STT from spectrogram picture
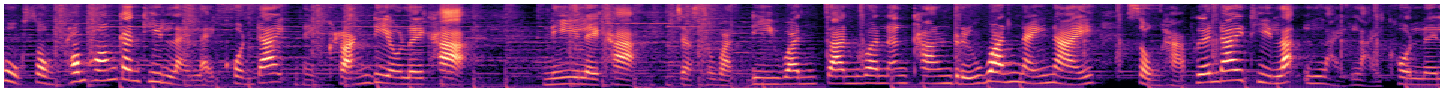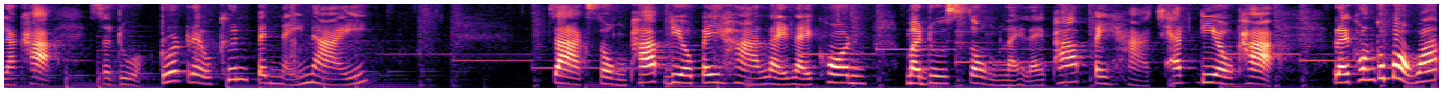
ถูกส่งพร้อม ๆ กันทีหลาย ๆ คนได้ในครั้งเดียวเลยค่ะ นี่เลยค่ะ จะสวัสดีวันจันทร์วันอังคารหรือวันไหนๆ ส่งหาเพื่อนได้ทีละหลายๆ คนเลยล่ะค่ะ สะดวกรวดเร็วขึ้นเป็นไหนๆ จากส่งภาพเดียวไปหาหลาย ๆ คน มาดูส่งหลาย ๆ ภาพไปหาแชทเดียวค่ะ หลายคนก็บอกว่า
